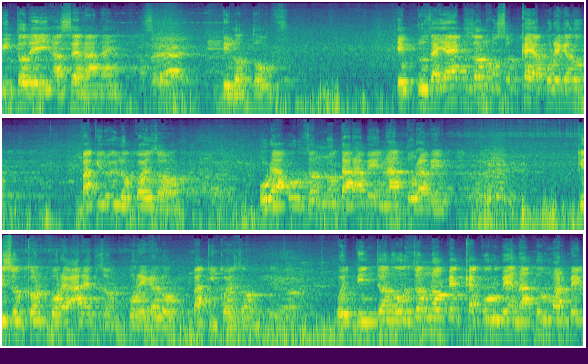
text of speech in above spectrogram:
ভিতরেই আছে না নাই? দিল দৌড় একটু যাইয়া একজন হসট খাইয়া পড়ে গেল। বাকি রইল কয়জন? ওরা ওর জন্য দাঁড়াবে না দৌড়াবে। কিছুক্ষণ পরে আরেকজন পড়ে গেল, বাকি কয়জন? ওই তিনজন ওর জন্য অপেক্ষা করবে না, দৌড় মারবে।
